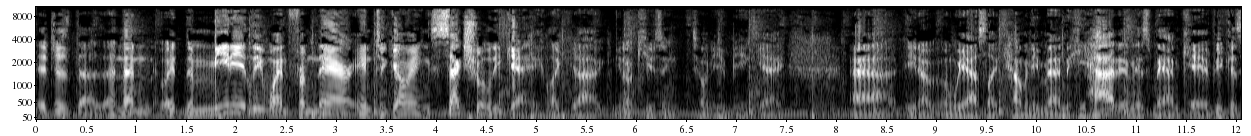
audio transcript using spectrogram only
it just does. And then it immediately went from there into going sexually gay, like uh, you know, accusing Tony of being gay. Uh, you know, and we asked like how many men he had in his man cave because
